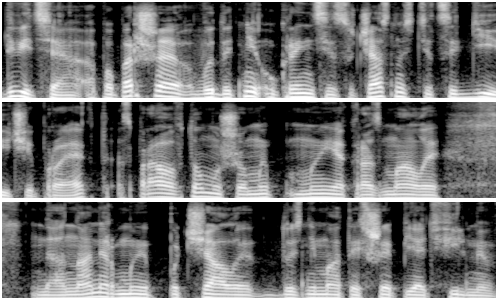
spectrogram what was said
Дивіться, по-перше, видатні українці сучасності це діючий проект. Справа в тому, що ми, ми якраз мали намір. Ми почали дознімати ще п'ять фільмів.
